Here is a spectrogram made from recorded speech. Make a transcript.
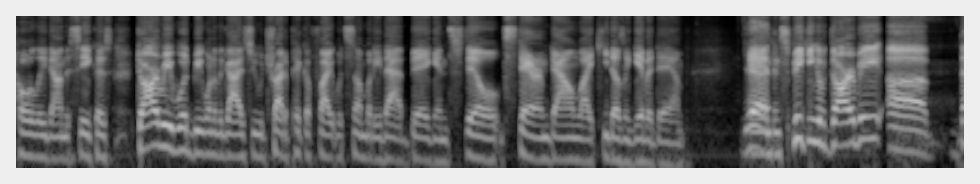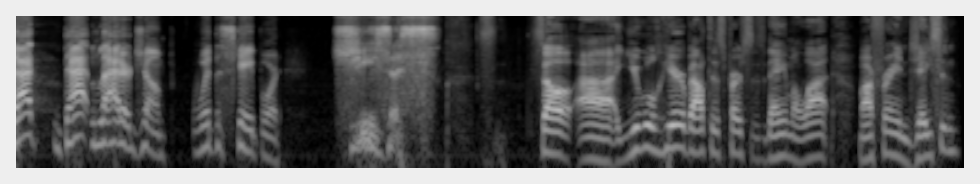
totally down to see because Darby would be one of the guys who would try to pick a fight with somebody that big and still stare him down like he doesn't give a damn. Yeah. And, and speaking of Darby, uh, that that ladder jump with the skateboard, Jesus. So uh, you will hear about this person's name a lot. My friend Jason.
